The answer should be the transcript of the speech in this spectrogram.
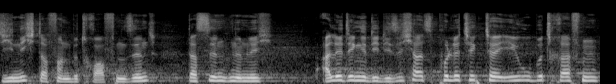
die nicht davon betroffen sind. Das sind nämlich alle Dinge, die die Sicherheitspolitik der EU betreffen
